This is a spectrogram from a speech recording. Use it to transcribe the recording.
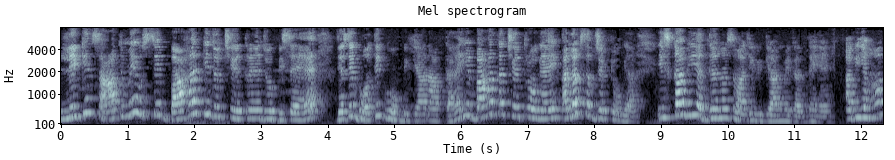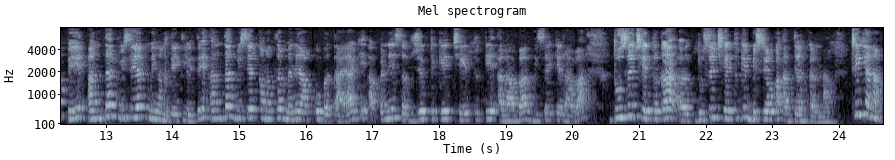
लेकिन साथ में उससे बाहर के जो क्षेत्र है, जो विषय है, जैसे भौतिक विज्ञान आपका है, ये बाहर का क्षेत्र हो गया, एक अलग सब्जेक्ट हो गया। इसका भी अध्ययन हम सामाजिक विज्ञान में करते हैं। अब यहाँ पे अंतर विषयक में हम देख लेते हैं। अंतर विषयक का मतलब मैंने आपको बताया कि अपने सब्जेक्ट के क्षेत्र के अलावा, विषय के अलावा, दूसरे क्षेत्र का दूसरे क्षेत्र के विषयों का अध्ययन करना, ठीक है ना?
